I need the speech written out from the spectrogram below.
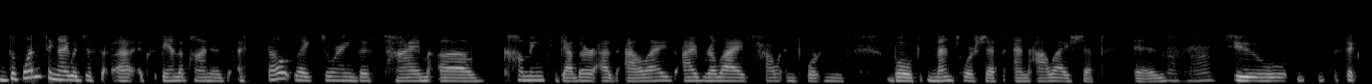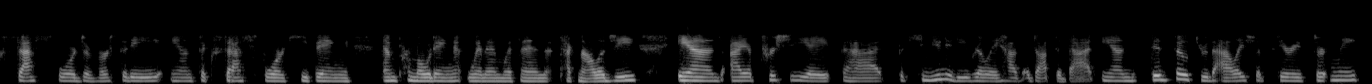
The one thing I would just uh, expand upon is I felt like during this time of coming together as allies, I realized how important both mentorship and allyship is mm-hmm. to success for diversity and success for keeping and promoting women within technology. And I appreciate that the community really has adopted that and did so through the allyship series, certainly.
